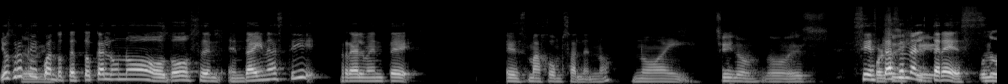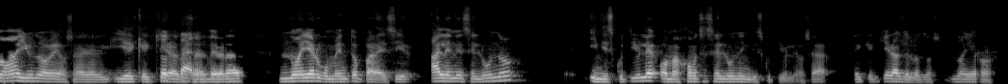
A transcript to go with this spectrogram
Yo creo que cuando te toca el 1 o 2 en, en, Dynasty, realmente es Mahomes Allen, ¿no? No hay. Sí, no, no es. Si estás en el 3. Uno A y uno B, o sea, y el que quieras. O sea, de verdad, no hay argumento para decir Allen es el 1 indiscutible o Mahomes es el 1 indiscutible. O sea, el que quieras de los dos, no hay error.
